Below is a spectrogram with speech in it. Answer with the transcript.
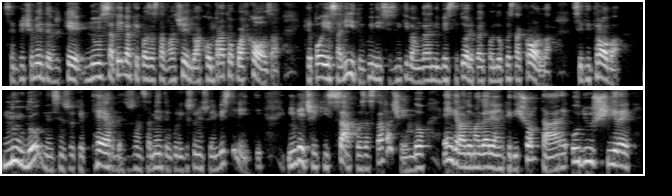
semplicemente perché non sapeva che cosa stava facendo, ha comprato qualcosa che poi è salito e quindi si sentiva un grande investitore, poi quando questa crolla si ritrova nudo, nel senso che perde sostanzialmente quelli che sono i suoi investimenti, invece chi sa cosa sta facendo è in grado magari anche di shortare o di uscire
